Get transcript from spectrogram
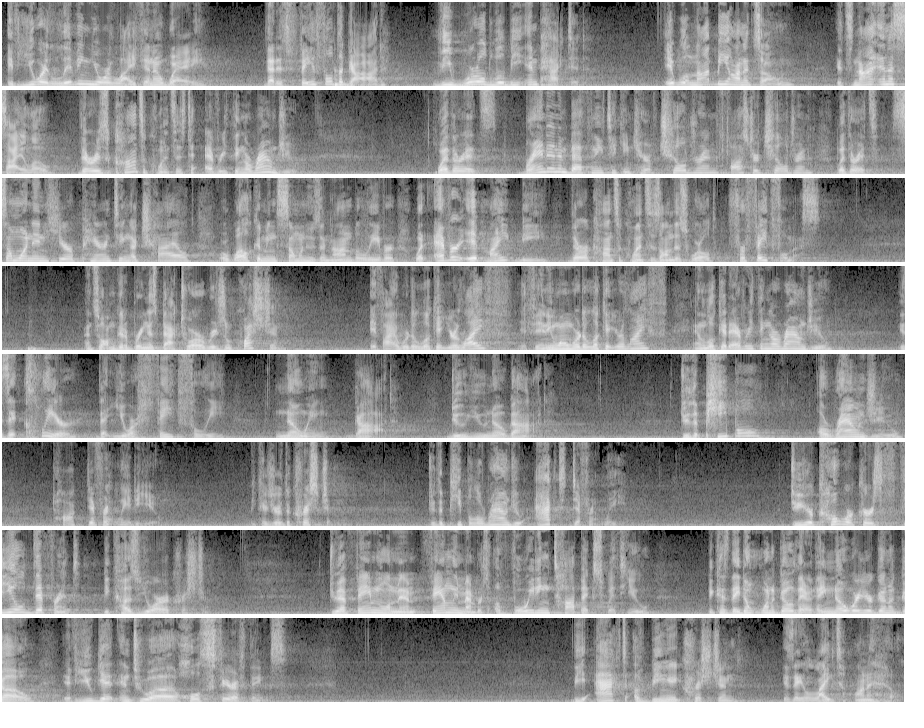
If you are living your life in a way that is faithful to God, the world will be impacted. It will not be on its own. It's not in a silo. There is consequences to everything around you. Whether it's Brandon and Bethany taking care of children, foster children, whether it's someone in here parenting a child or welcoming someone who's a non believer, whatever it might be, there are consequences on this world for faithfulness. And so I'm going to bring us back to our original question. If I were to look at your life, if anyone were to look at your life and look at everything around you, is it clear that you are faithfully knowing God? Do you know God? Do the people around you talk differently to you because you're the Christian? Do the people around you act differently? Do your coworkers feel different because you are a Christian? Do you have family, members avoiding topics with you because they don't want to go there? They know where you're going to go if you get into a whole sphere of things. The act of being a Christian is a light on a hill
